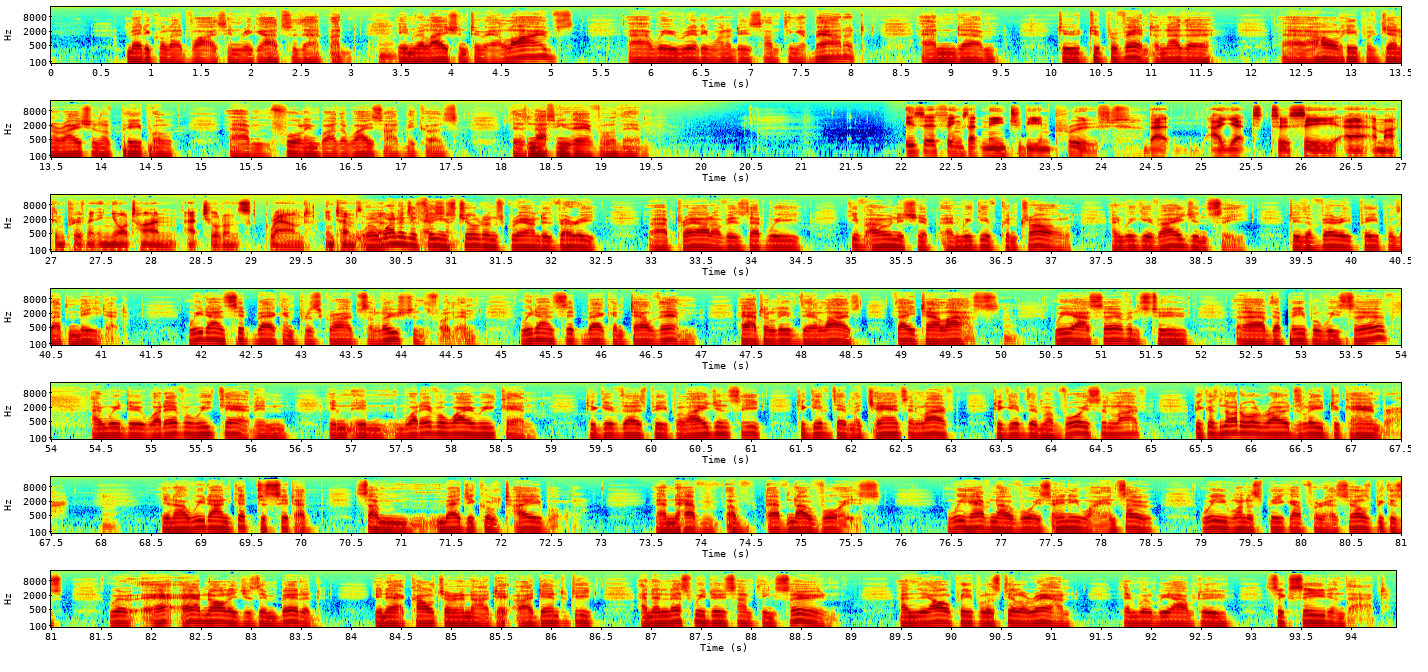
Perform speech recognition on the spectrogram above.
medical advice in regards to that. But in relation to our lives, uh, we really want to do something about it and um, to, to prevent another uh, whole heap of generation of people um, falling by the wayside because there's nothing there for them. Is there things that need to be improved that are yet to see a, a marked improvement in your time at Children's Ground in terms of Well, one of the things Children's Ground is very uh, proud of is that we give ownership and we give control and we give agency to the very people that need it. We don't sit back and prescribe solutions for them. We don't sit back and tell them how to live their lives. They tell us. We are servants to uh, the people we serve, and we do whatever we can in, in, in whatever way we can to give those people agency, to give them a chance in life, to give them a voice in life, because not all roads lead to Canberra. You know, we don't get to sit at some magical table and have have no voice. We have no voice anyway, and so we want to speak up for ourselves because our, our knowledge is embedded in our culture and ide- identity, and unless we do something soon, and the old people are still around, then we'll be able to succeed in that.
